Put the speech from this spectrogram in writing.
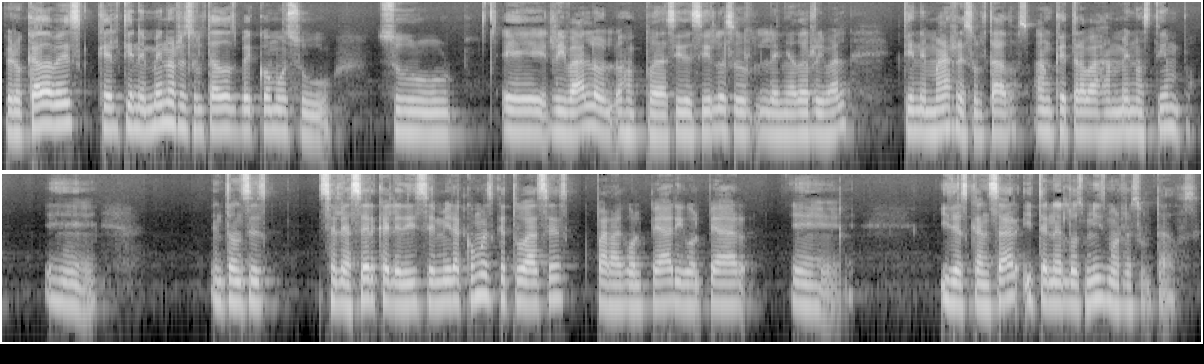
Pero cada vez que él tiene menos resultados, ve cómo su, su eh, rival, o por así decirlo, su leñador rival, tiene más resultados, aunque trabaja menos tiempo. Eh, entonces se le acerca y le dice, mira, ¿cómo es que tú haces para golpear y golpear eh, y descansar y tener los mismos resultados?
